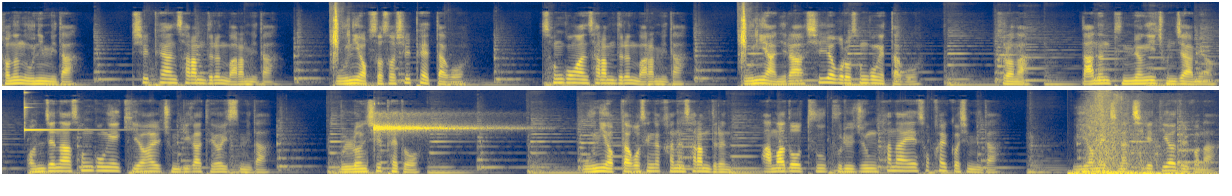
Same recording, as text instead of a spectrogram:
저는 운입니다. 실패한 사람들은 말합니다. 운이 없어서 실패했다고. 성공한 사람들은 말합니다. 운이 아니라 실력으로 성공했다고. 그러나 나는 분명히 존재하며 언제나 성공에 기여할 준비가 되어 있습니다. 물론 실패도. 운이 없다고 생각하는 사람들은 아마도 두 부류 중 하나에 속할 것입니다. 위험에 지나치게 뛰어들거나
